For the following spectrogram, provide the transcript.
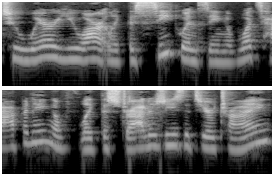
to where you are, like the sequencing of what's happening, of like the strategies that you're trying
